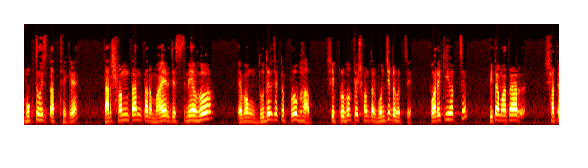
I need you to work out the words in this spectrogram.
মুক্ত হয়েছে তার থেকে। তার সন্তান, তার মায়ের যে স্নেহ এবং দুধের যে একটা প্রভাব, সেই প্রভাব থেকে সন্তান বঞ্চিত হচ্ছে। পরে কি হচ্ছে? পিতা মাতার সাথে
